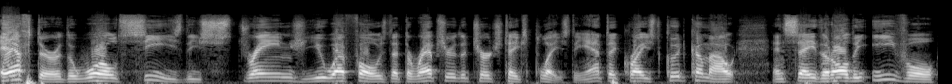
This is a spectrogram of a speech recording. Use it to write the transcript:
after the world sees these strange UFOs that the rapture of the church takes place, the Antichrist could come out and say that all the evil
